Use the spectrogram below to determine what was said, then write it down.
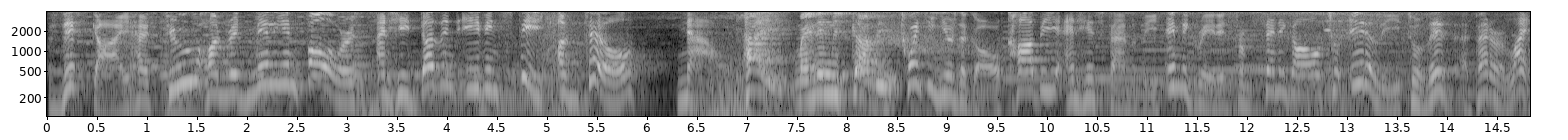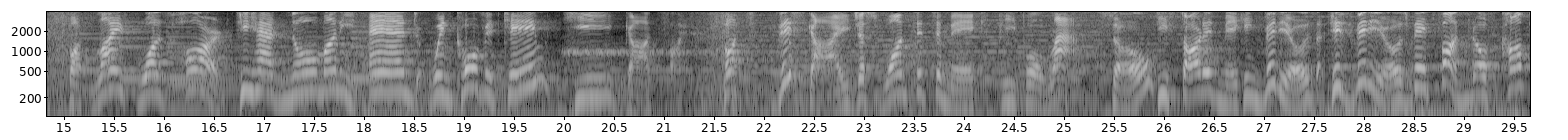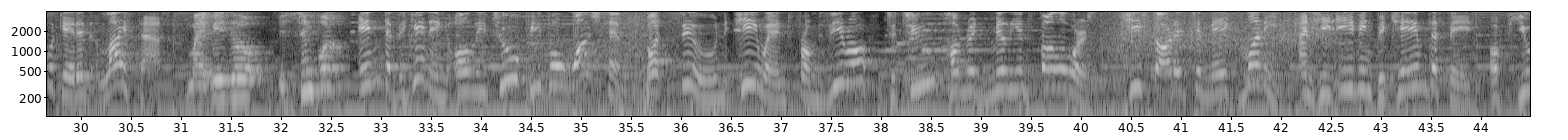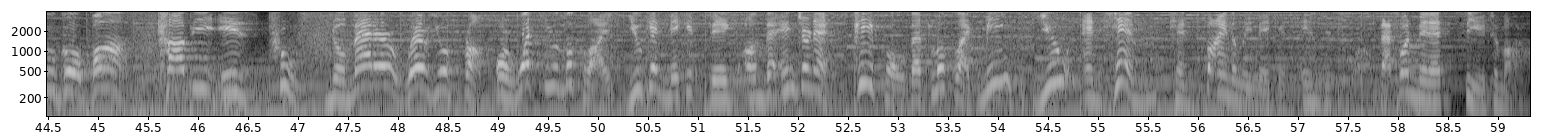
This guy has 200 million followers and he doesn't even speak until now. Hi, my name is Khaby. 20 years ago, Khaby and his family immigrated from Senegal to Italy to live a better life. But life was hard. He had no money. And when COVID came, he got fired. But this guy just wanted to make people laugh. So he started making videos. His videos made fun of complicated life tasks. My video is simple. In the beginning, only two people watched him. But soon, he went from zero to 200 million followers. He started to make money and he even became the face of Hugo Boss. Khaby is proof. No matter where you're from or what you look like, you can make it big on the internet. People that look like me, you, and him can finally make it in this world. That's one minute. See you tomorrow.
